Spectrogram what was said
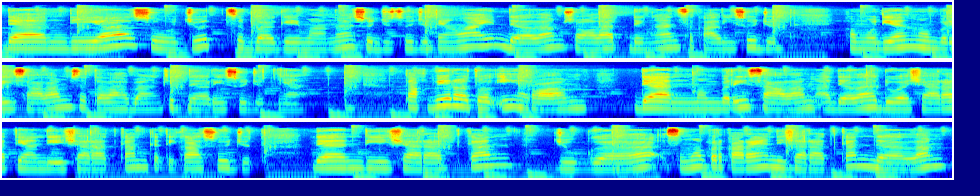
Dan dia sujud sebagaimana sujud-sujud yang lain dalam sholat dengan sekali sujud. Kemudian memberi salam setelah bangkit dari sujudnya. Takbiratul ihram dan memberi salam adalah dua syarat yang diisyaratkan ketika sujud dan disyaratkan juga semua perkara yang disyaratkan dalam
